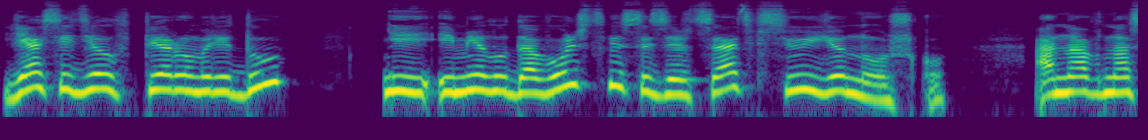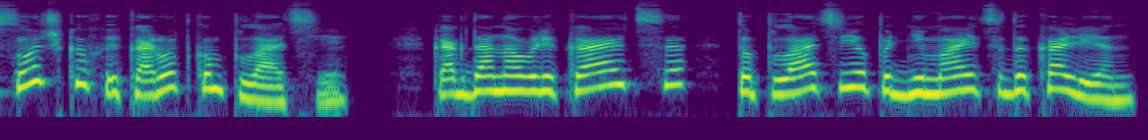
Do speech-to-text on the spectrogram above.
Я сидел в первом ряду и имел удовольствие созерцать всю ее ножку — она в носочках и коротком платье. Когда она увлекается, то платье ее поднимается до колен,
